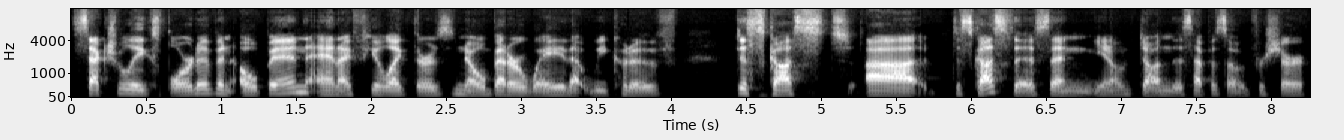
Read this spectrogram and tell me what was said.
sexually explorative and open. And I feel like there's no better way that we could have discussed uh discussed this and you know done this episode for sure.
